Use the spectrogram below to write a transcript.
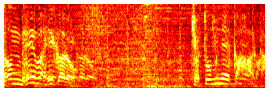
तुम भी वही करो, जो तुमने कहा था।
